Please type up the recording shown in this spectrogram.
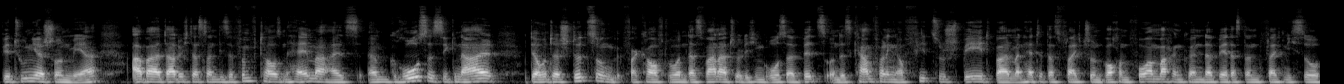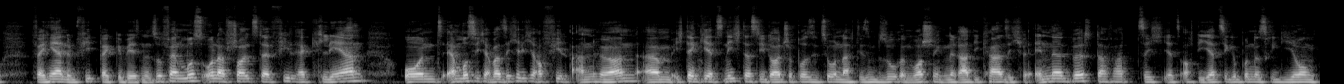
wir tun ja schon mehr. Aber dadurch, dass dann diese 5000 Helme als ähm, großes Signal der Unterstützung verkauft wurden, das war natürlich ein großer Witz und es kam vor allem auch viel zu spät, weil man hätte das vielleicht schon Wochen vormachen können, da wäre das dann vielleicht nicht so verheerend im Feedback gewesen. Insofern muss Olaf Scholz da viel erklären und er muss sich aber sicherlich auch viel anhören. Ähm, ich denke jetzt nicht, dass die deutsche Position nach diesem Besuch in Washington radikal sich verändern wird. Da hat sich jetzt auch die jetzige Bundesregierung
